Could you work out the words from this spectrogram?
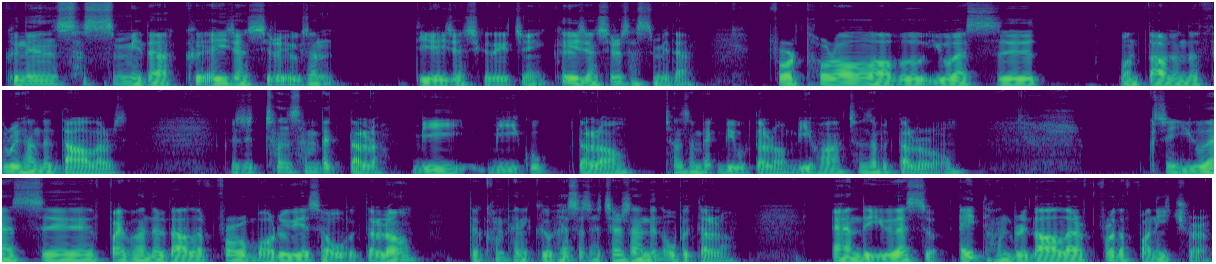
그는 샀습니다. 그 에이전시를 여기선 the agency가 되겠지. 그 에이전시를 샀습니다. for total of US 1,300 dollars. 그래서 1,300달러 미 미국 달러 1,300 미국 달러 미화 1,300 달러로. 그치 US 500 달러 for 뭐를 위해서 500달러. The company 그 회사 자체를 사는 데는 500달러. And the US 800 dollar for the furniture.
